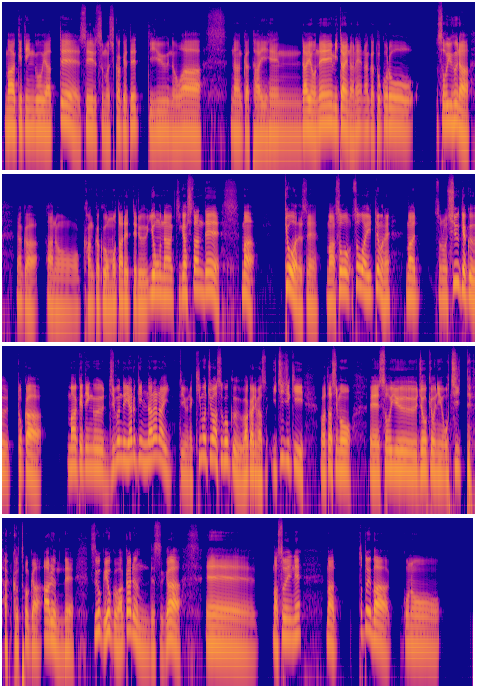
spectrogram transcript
マーケティングをやってセールスも仕掛けてっていうのはなんか大変だよねみたいなねなんかところをそういうふうななんかあの感覚を持たれてるような気がしたんでまあ今日はですねまあそうそうは言ってもねまあその集客とかマーケティング自分でやる気にならないっていうね気持ちはすごく分かります。一時期私も、えー、そういう状況に陥ってたことがあるんですごくよく分かるんですが、えー、まあそれにねまあ例えばこの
